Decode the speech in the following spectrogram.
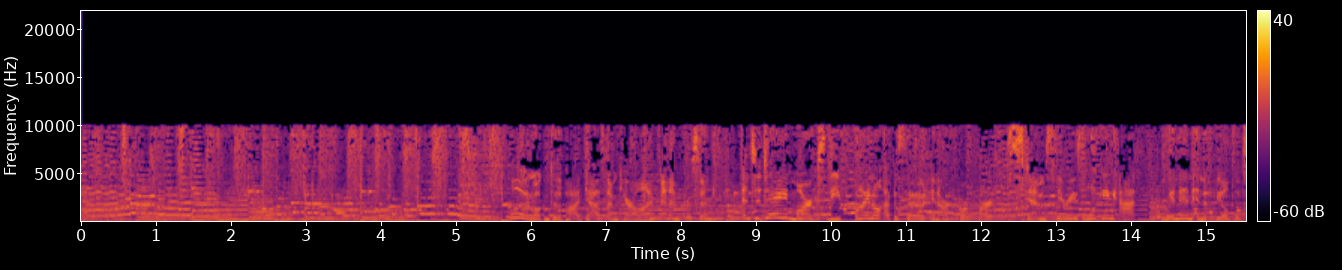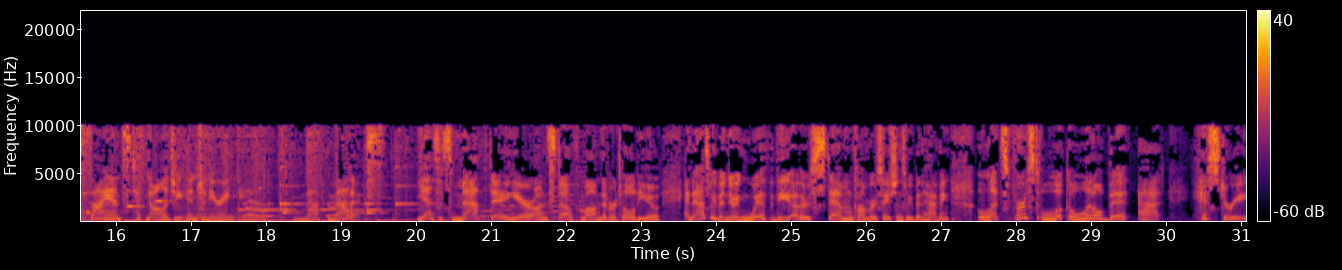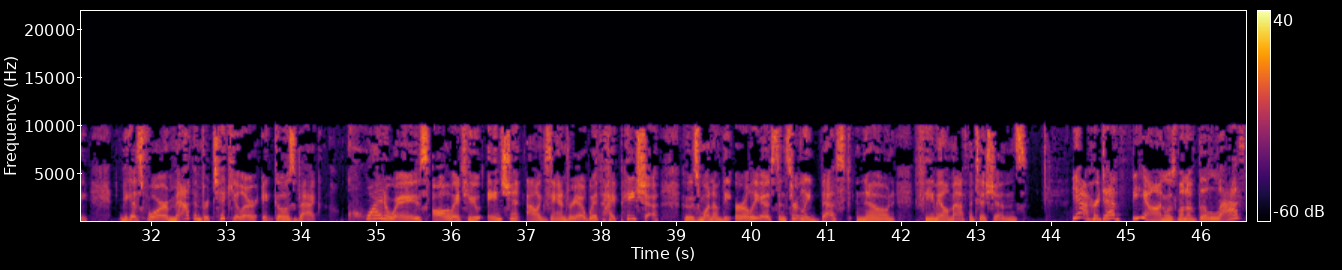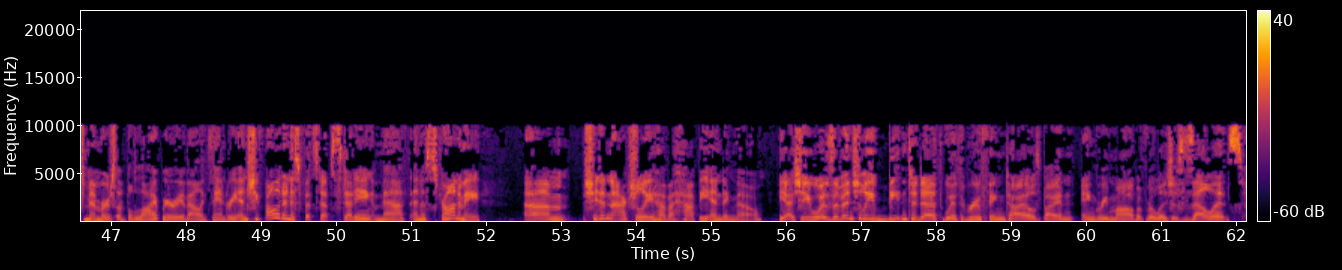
Hello and welcome to the podcast. I'm Caroline. And I'm Kristen. And today marks the final episode in our four-part STEM series looking at women in the fields of science, technology, engineering, and mathematics. Yes, it's math day here on Stuff Mom Never Told You. And as we've been doing with the other STEM conversations we've been having, let's first look a little bit at history. Because for math in particular, it goes back quite a ways, all the way to ancient Alexandria with Hypatia, who's one of the earliest and certainly best known female mathematicians. Yeah, her dad Theon was one of the last members of the Library of Alexandria, and she followed in his footsteps studying math and astronomy. Um, she didn't actually have a happy ending though. Yeah, she was eventually beaten to death with roofing tiles by an angry mob of religious zealots.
